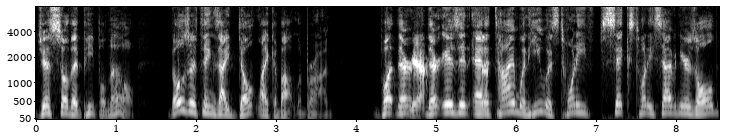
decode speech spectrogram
just so that people know those are things I don't like about LeBron. But there yeah. there isn't at a time when he was 26, 27 years old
